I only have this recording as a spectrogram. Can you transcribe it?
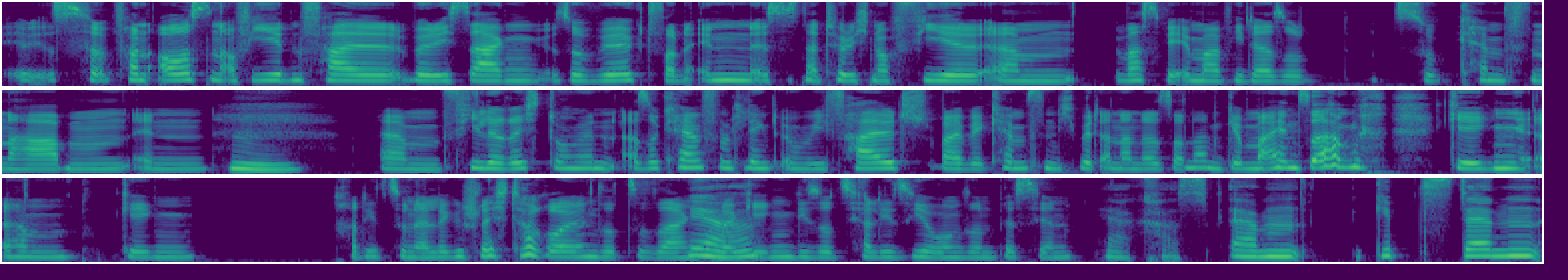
es von außen auf jeden Fall, würde ich sagen, so wirkt. Von innen ist es natürlich noch viel, ähm, was wir immer wieder so zu kämpfen haben in hm. ähm, viele Richtungen. Also kämpfen klingt irgendwie falsch, weil wir kämpfen nicht miteinander, sondern gemeinsam gegen, ähm, gegen traditionelle Geschlechterrollen sozusagen ja. oder gegen die Sozialisierung so ein bisschen. Ja, krass. Ähm, Gibt es denn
